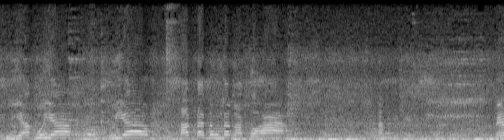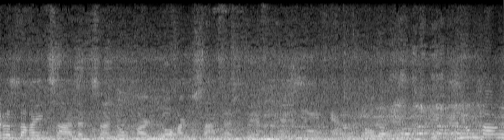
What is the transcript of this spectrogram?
Kuya, kuya, kuya, tatanong lang ako ha. Meron ba kayong salad sa low carb? Low carb salad? Meron kayo? No carb. Okay. Yung bang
